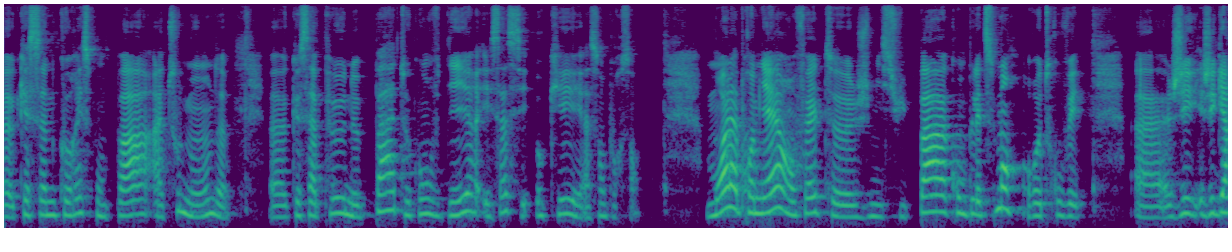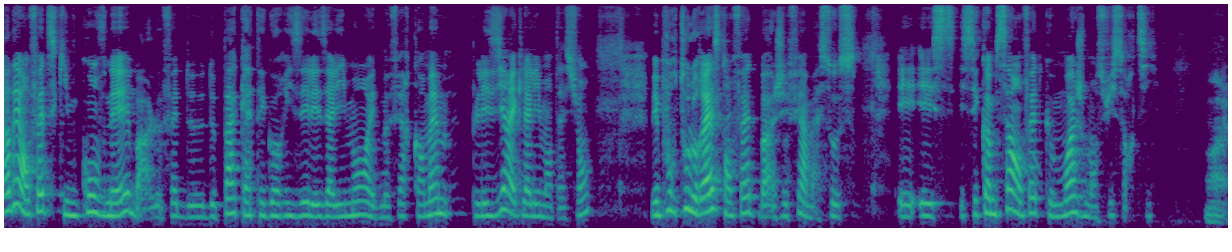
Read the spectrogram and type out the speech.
euh, que ça ne correspond pas à tout le monde, que ça peut ne pas te convenir, et ça, c'est OK à 100%. Moi, la première, en fait, je m'y suis pas complètement retrouvée. j'ai gardé en fait ce qui me convenait, bah, le fait de ne pas catégoriser les aliments et de me faire quand même plaisir avec l'alimentation. Mais pour tout le reste, en fait, bah, j'ai fait à ma sauce. Et, c'est comme ça, en fait, que moi, je m'en suis sortie. Ouais,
